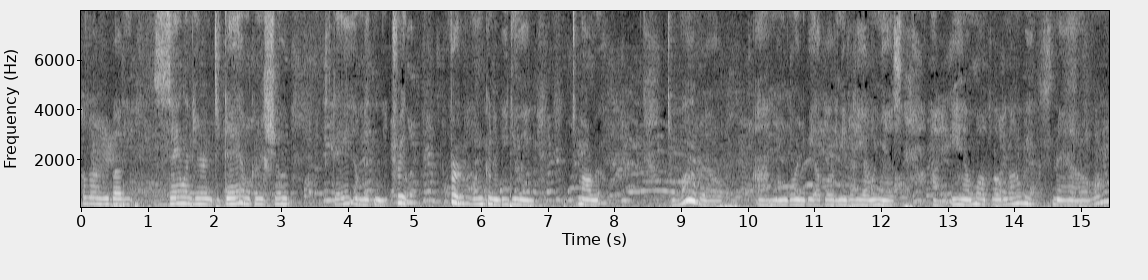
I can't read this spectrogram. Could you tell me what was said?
Hello everybody, Zaylin here, and today I'm going to show. Today I'm making a trailer for what I'm going to be doing tomorrow. Tomorrow, um, I'm going to be uploading a video, and yes, I am uploading on a weeks now.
